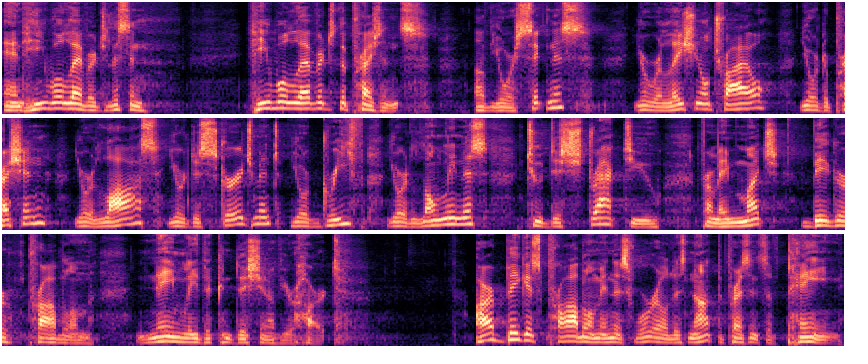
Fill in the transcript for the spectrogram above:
And he will leverage, listen, he will leverage the presence of your sickness, your relational trial, your depression, your loss, your discouragement, your grief, your loneliness to distract you from a much bigger problem, namely the condition of your heart. Our biggest problem in this world is not the presence of pain,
